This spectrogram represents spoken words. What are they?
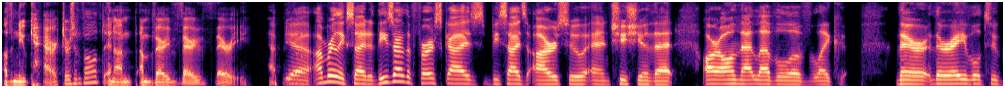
of new characters involved, and I'm I'm very very very happy. Yeah, I'm really excited. These are the first guys besides Arisu and Chishiya that are on that level of like they're they're able to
